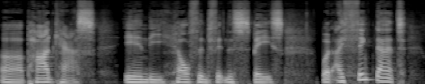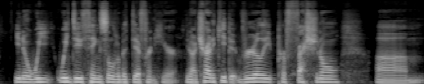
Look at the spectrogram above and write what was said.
uh, podcasts in the health and fitness space, but I think that you know we we do things a little bit different here. You know, I try to keep it really professional. Um,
